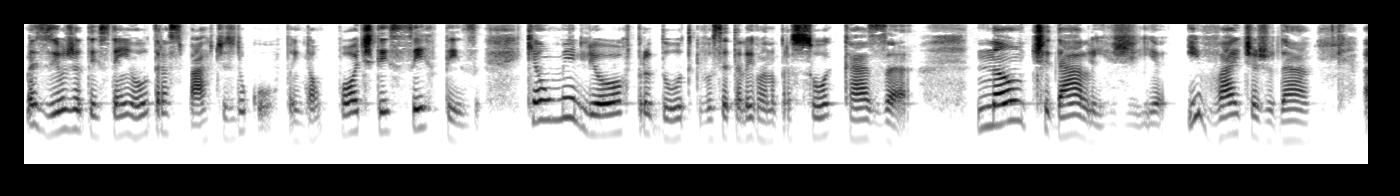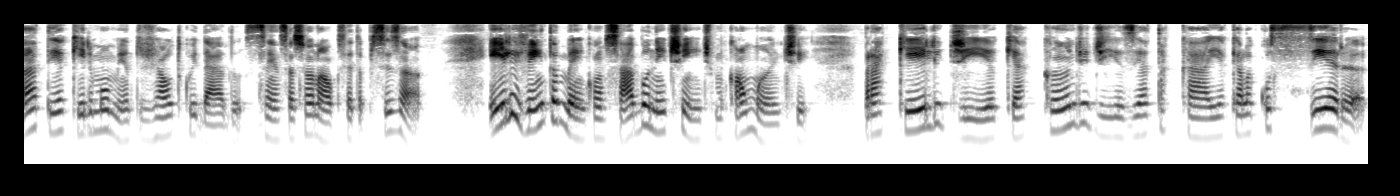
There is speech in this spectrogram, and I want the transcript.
mas eu já testei em outras partes do corpo, então pode ter certeza que é o melhor produto que você tá levando para sua casa. Não te dá alergia e vai te ajudar a ter aquele momento de autocuidado sensacional que você está precisando. Ele vem também com sabonete íntimo calmante para aquele dia que a candidíase atacar e aquela coceira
